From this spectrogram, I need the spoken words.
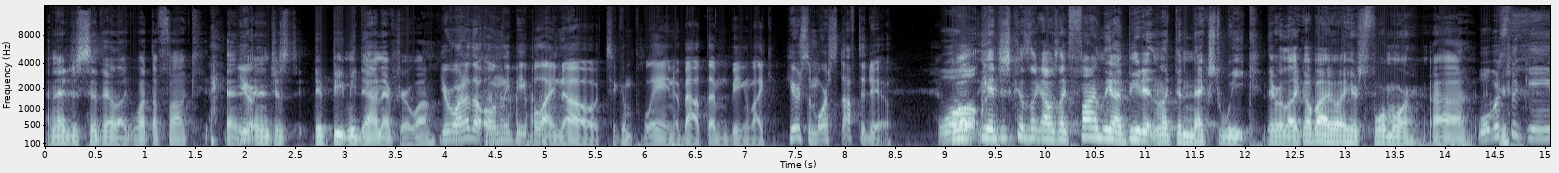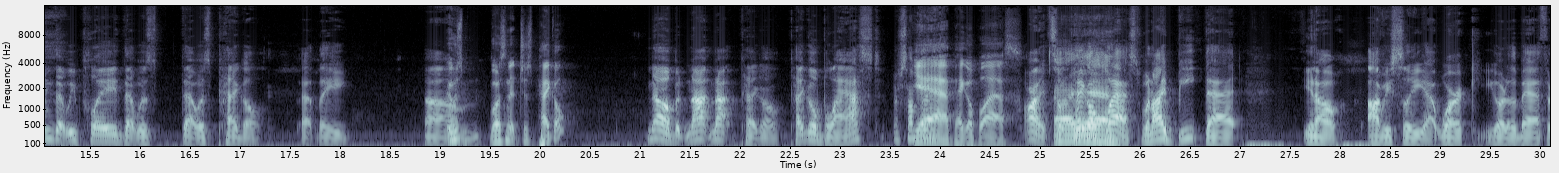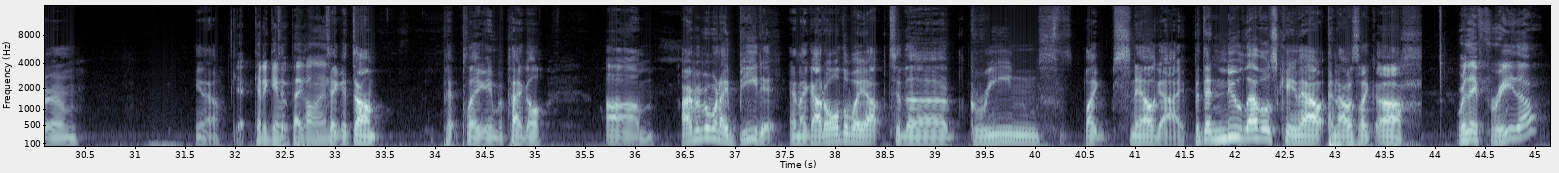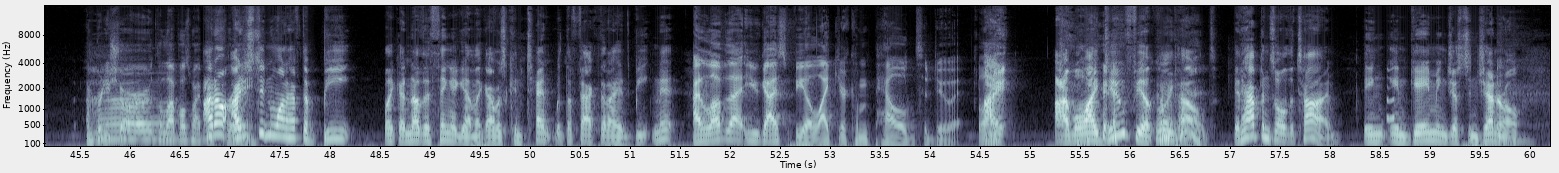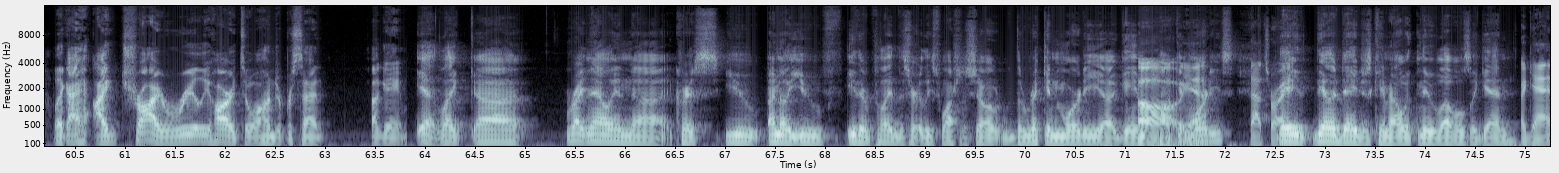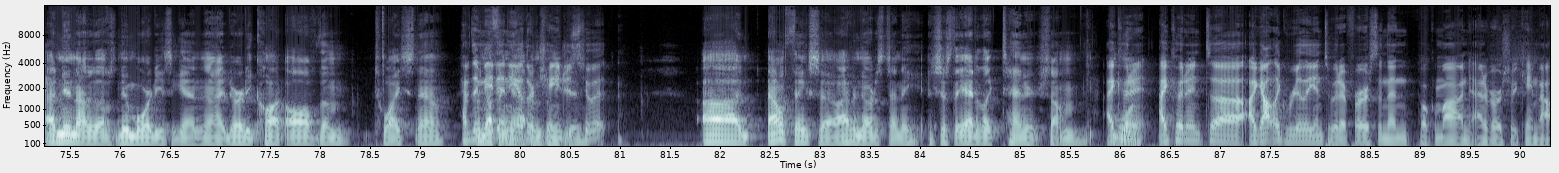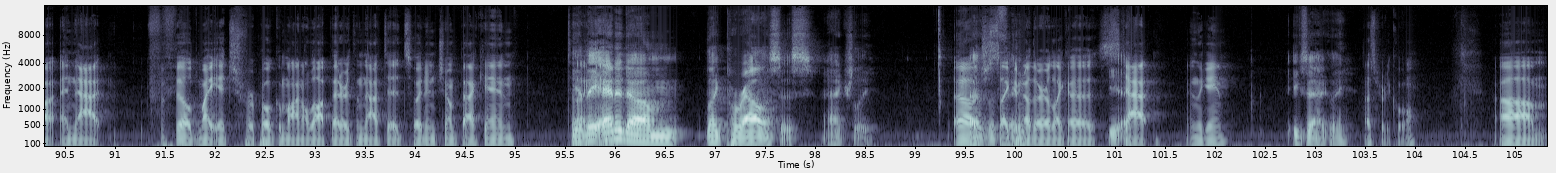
and I just sit there like, what the fuck? And, and it just it beat me down after a while. You're one of the only people I know to complain about them being like, here's some more stuff to do. Well, Well, yeah, just because like I was like, finally I beat it in like the next week. They were like, oh by the way, here's four more. Uh, what was the game that we played that was that was Peggle that they? Um, It was wasn't it just Peggle? no, but not not Peggle. Peggle Blast or something. Yeah, Peggle Blast. All right, so Oh, Peggle yeah. Blast. When I beat that, you know, obviously at work, you go to the bathroom, you know, Get, get a game of Peggle in. take a dump, p- play a game of Peggle. Um, I remember when I beat it and I got all the way up to the green like snail guy, but then new levels came out and I was like, ugh. Were they free though? I'm pretty sure the levels might be I don't. free. I just didn't want to have to beat like another thing again. Like I was content with the fact that I had beaten it. I love that you guys feel like you're compelled to do it. Like, I, I well, I do feel compelled. It happens all the time in in gaming, just in general. Like I I try really hard to 100 percent a game. yeah, like uh, right now in uh, Chris, you I know you've either played this or at least watched the show, the Rick and Morty uh, game, Oh, Pocket yeah. Mortys. that's right. They the other day just came out with new levels again. Again? Uh, new not new levels, new Mortys again, and I'd already caught all of them twice now. Have they made any other happens when you changes to it? Uh, I don't think so. I haven't noticed any. It's just they added like ten or something. I more. couldn't. I couldn't. Uh, I got like really into it at first, and then Pokemon Anniversary came out, and that fulfilled my itch for Pokemon a lot better than that did. So I didn't jump back in. Yeah, they game. added um like paralysis actually. Oh, just like thing. another like a Yeah. stat in the game. Exactly. That's pretty cool. Um,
